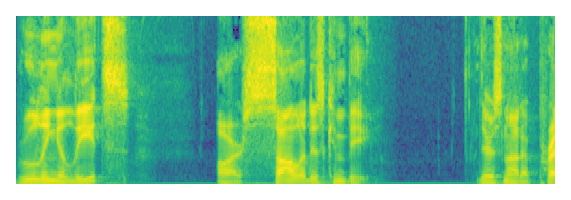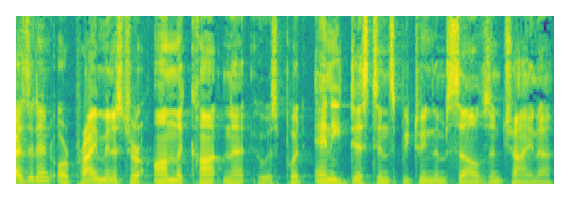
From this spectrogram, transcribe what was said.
ruling elites are solid as can be. There's not a president or prime minister on the continent who has put any distance between themselves and China,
